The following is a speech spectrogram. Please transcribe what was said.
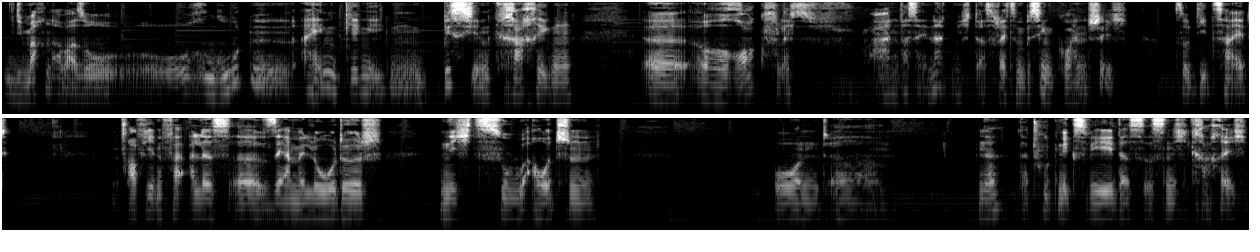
die machen aber so guten, eingängigen, bisschen krachigen äh, Rock. Vielleicht, an was erinnert mich das? Vielleicht so ein bisschen grunchig, so die Zeit. Auf jeden Fall alles äh, sehr melodisch, nicht zu ouchen. Und äh, ne, da tut nichts weh, das ist nicht krachig.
